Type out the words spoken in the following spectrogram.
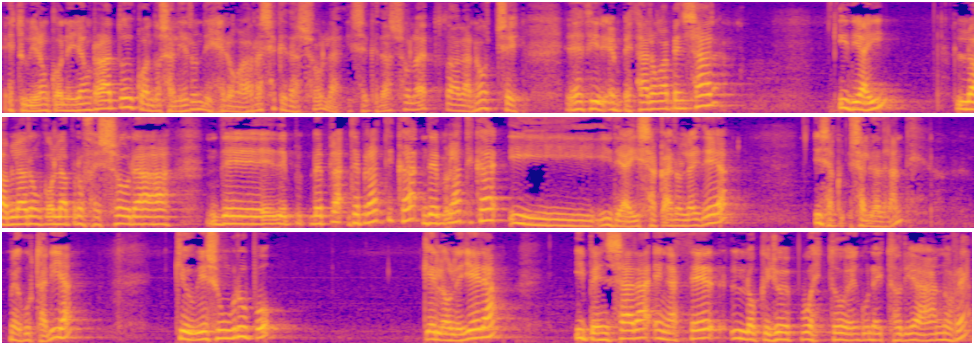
estuvieron con ella un rato y cuando salieron dijeron, ahora se queda sola y se queda sola toda la noche. Es decir, empezaron a pensar y de ahí lo hablaron con la profesora de, práctica, de y de ahí sacaron la idea y salió adelante. Me gustaría que hubiese un grupo que lo leyera y pensara en hacer lo que yo he puesto en una historia no real.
